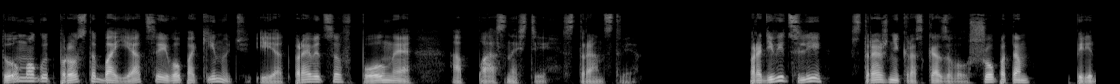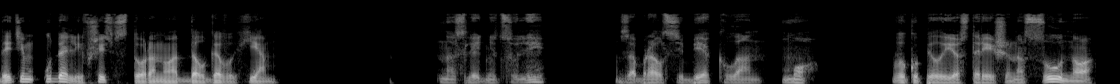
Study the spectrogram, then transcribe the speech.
то могут просто бояться его покинуть и отправиться в полное опасности странствие. Про девиц Ли Стражник рассказывал шепотом, перед этим удалившись в сторону от долговых ям. «Наследницу Ли забрал себе клан Мо. Выкупил ее старейшина Су, но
